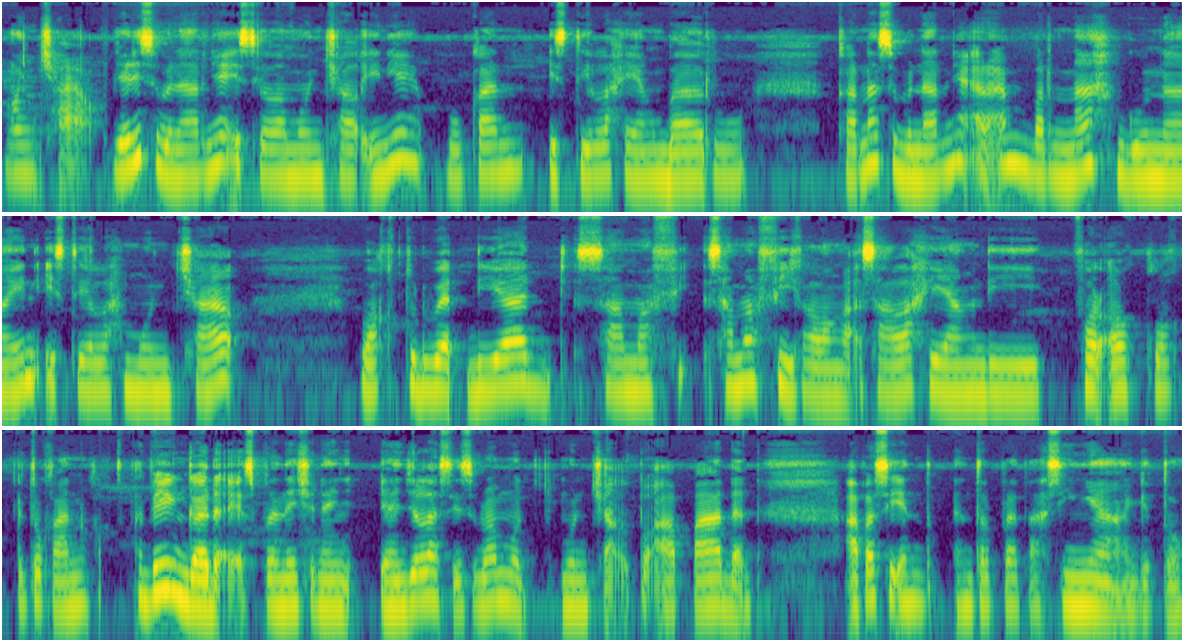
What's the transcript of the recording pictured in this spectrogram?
Moonchild. Jadi sebenarnya istilah Moonchild ini bukan istilah yang baru. Karena sebenarnya RM pernah gunain istilah Moonchild waktu duet dia sama V, sama V kalau nggak salah yang di Four O'clock itu kan tapi nggak ada explanation yang, yang jelas sih sebenarnya Moonchild itu apa dan apa sih interpretasinya gitu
